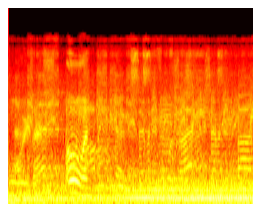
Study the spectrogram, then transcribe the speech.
Boys are- Oh, and 74 Zach, 75.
